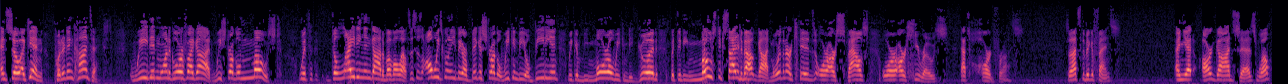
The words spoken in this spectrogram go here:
And so, again, put it in context. We didn't want to glorify God. We struggle most with delighting in God above all else. This is always going to be our biggest struggle. We can be obedient, we can be moral, we can be good, but to be most excited about God, more than our kids or our spouse or our heroes, that's hard for us. So that's the big offense. And yet, our God says, well,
